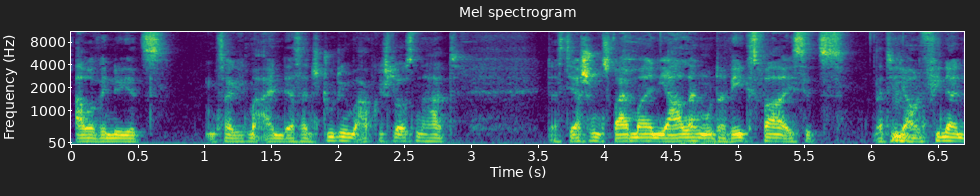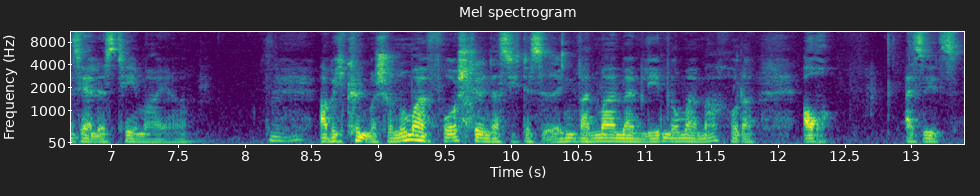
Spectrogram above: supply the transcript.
aber wenn du jetzt, sage ich mal, einen, der sein Studium abgeschlossen hat, dass der schon zweimal ein Jahr lang unterwegs war, ist jetzt natürlich mhm. auch ein finanzielles Thema, ja. Mhm. Aber ich könnte mir schon nur mal vorstellen, dass ich das irgendwann mal in meinem Leben nochmal mache oder auch, also jetzt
